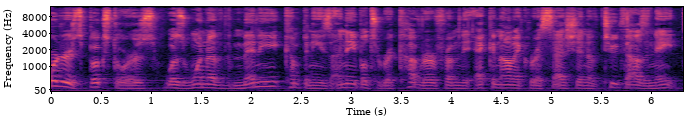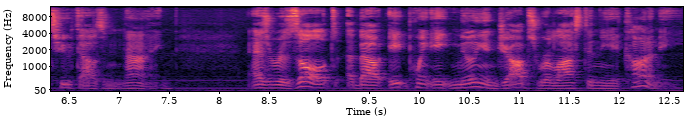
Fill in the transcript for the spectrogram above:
Borders Bookstores was one of the many companies unable to recover from the economic recession of 2008 2009. As a result, about 8.8 million jobs were lost in the economy.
